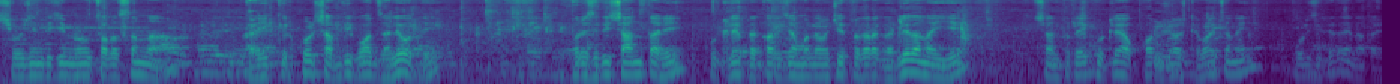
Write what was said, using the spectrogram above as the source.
शिवजयंतीची मिरवणूक चालू असताना काही किरकोळ शाब्दिक वाद झाले होते. परिस्थिती शांत आहे. कुठल्याही प्रकारच्या मनोचित प्रकार घडलेला नाही आहे शांतताही कुठल्याही अफवा विश्वास ठेवायचा नाही. पोलीस इथे तैनात आहे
